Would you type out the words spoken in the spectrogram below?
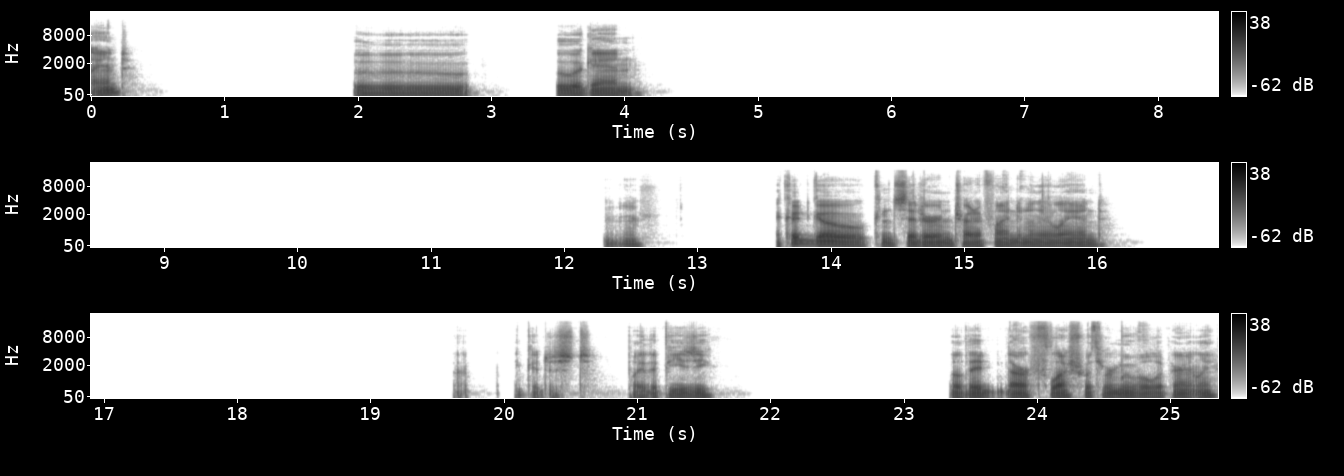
Land? Ooh. Ooh again. Mm-hmm. I could go consider and try to find another land. I I just play the peasy. Though they are flush with removal, apparently.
